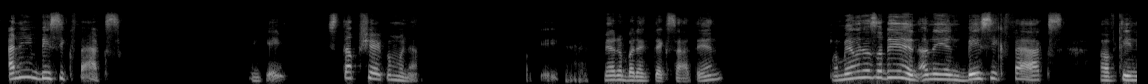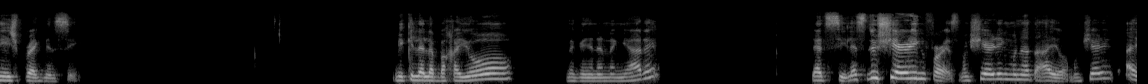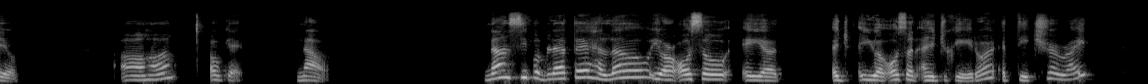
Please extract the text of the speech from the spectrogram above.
Ano yung basic facts? Okay? Stop share ko muna. Okay. Meron ba nag-text sa atin? Mamaya mo na sabihin, ano yung basic facts of teenage pregnancy? May kilala ba kayo na ganyan ang nangyari? Let's see. Let's do sharing first. Mag-sharing muna tayo. Mag-sharing tayo. Uh-huh. Okay. Now, Nancy Poblete, hello. You are also a, uh, you are also an educator, a teacher, right?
